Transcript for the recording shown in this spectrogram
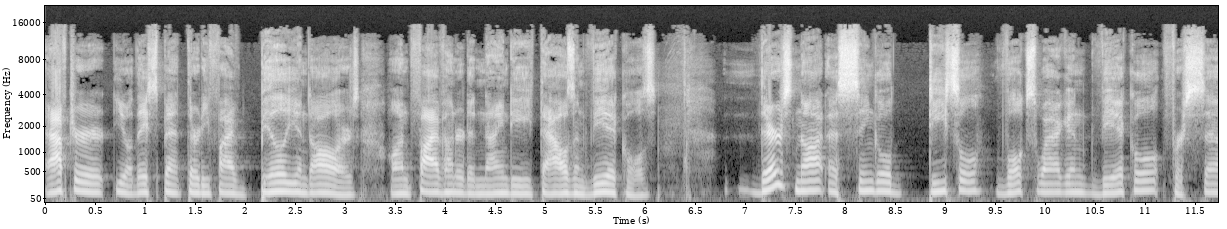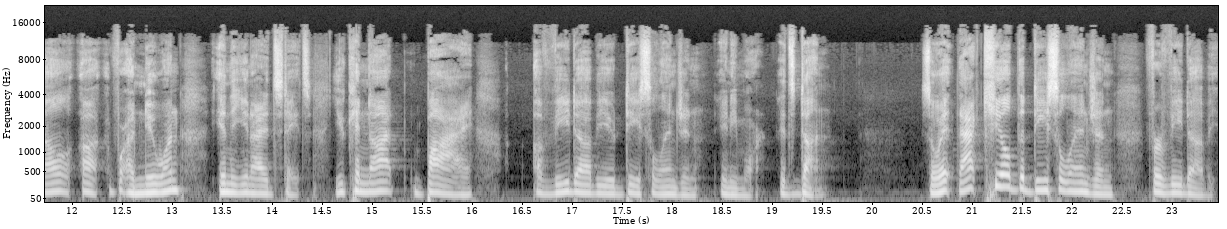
after, you know, they spent 35 billion dollars on 590,000 vehicles, there's not a single diesel Volkswagen vehicle for sale uh, for a new one in the United States. You cannot buy a VW diesel engine anymore. It's done. So it that killed the diesel engine for VW.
